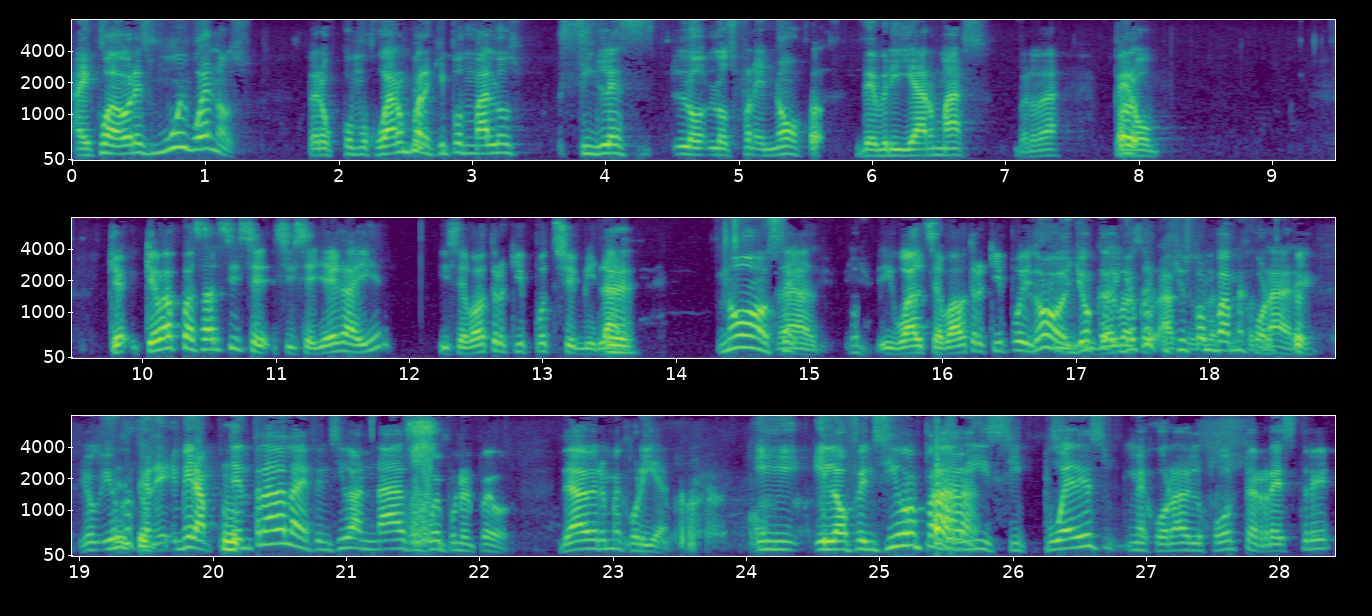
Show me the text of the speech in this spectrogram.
Hay jugadores muy buenos, pero como jugaron para equipos malos, sí les los frenó de brillar más, ¿verdad? Pero... ¿Qué, va a pasar si se, si se llega a ir y se va a otro equipo similar? Eh, no, o sea, igual se va a otro equipo y. No, yo, creo, yo creo que Houston va a mejorar. Eh. Yo, creo que, mira, de entrada la defensiva nada se puede poner peor. Debe haber mejoría. Y, y la ofensiva para ah. mí, si puedes mejorar el juego terrestre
